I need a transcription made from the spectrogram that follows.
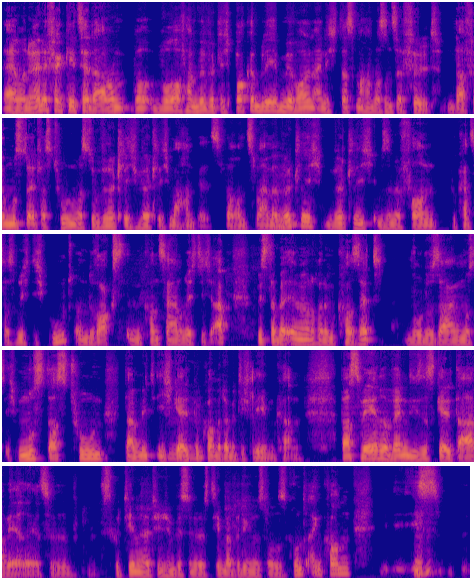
Ähm, und im Endeffekt geht es ja darum, worauf haben wir wirklich Bock im Leben? Wir wollen eigentlich das machen, was uns erfüllt. Und dafür musst du etwas tun, was du wirklich, wirklich machen willst. Warum zweimal mhm. wirklich? Wirklich im Sinne von, du kannst das richtig gut und rockst im Konzern richtig ab, bist aber immer noch in einem Korsett, wo du sagen musst, ich muss das tun, damit ich mhm. Geld bekomme, damit ich leben kann. Was wäre, wenn dieses Geld da wäre? Jetzt äh, diskutieren wir natürlich ein bisschen über das Thema bedingungsloses Grundeinkommen. Ist mhm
